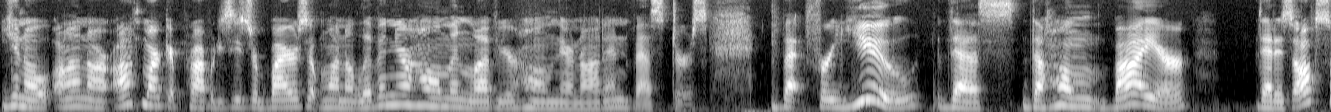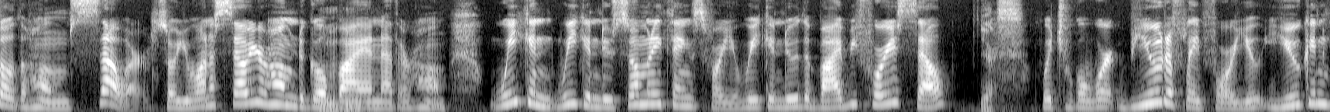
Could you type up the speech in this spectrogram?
you know on our off-market properties. These are buyers that want to live in your home and love your home. They're not investors. But for you, the the home buyer that is also the home seller. So you want to sell your home to go buy mm-hmm. another home. We can we can do so many things for you. We can do the buy before you sell Yes. which will work beautifully for you. You can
